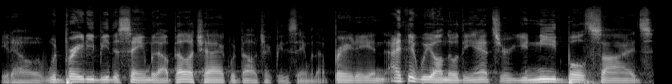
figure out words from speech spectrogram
You know, would Brady be the same without Belichick? Would Belichick be the same without Brady? And I think we all know the answer. You need both sides.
